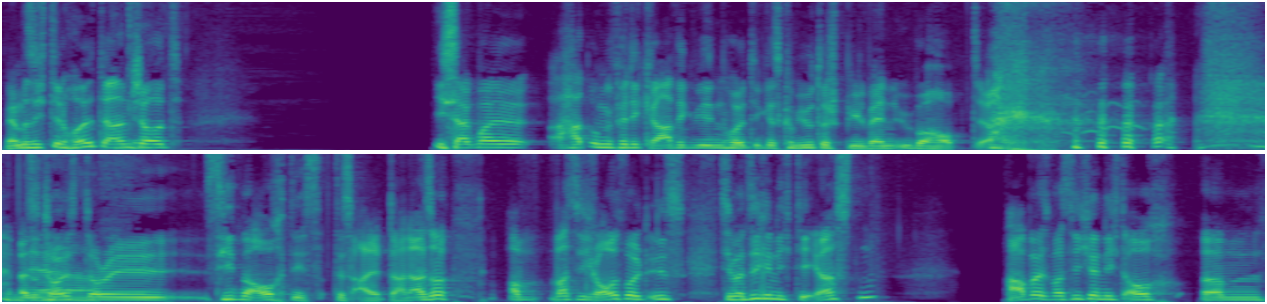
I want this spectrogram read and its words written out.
Wenn man sich den heute anschaut, ich sag mal, hat ungefähr die Grafik wie ein heutiges Computerspiel, wenn überhaupt, ja. also ja. Toy Story sieht man auch das, das Alter an. Also, was ich raus wollte ist, sie waren sicher nicht die ersten, aber es war sicher nicht auch ähm,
